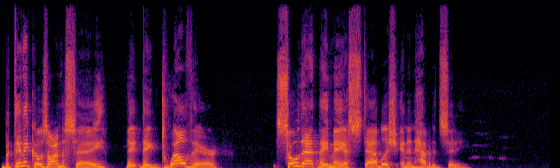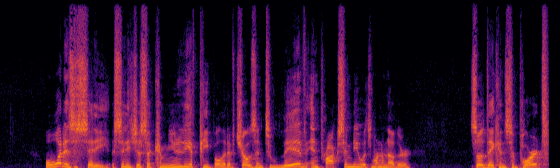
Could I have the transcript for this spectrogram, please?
But then it goes on to say they, they dwell there so that they may establish an inhabited city. Well, what is a city? A city is just a community of people that have chosen to live in proximity with one another so that they can support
